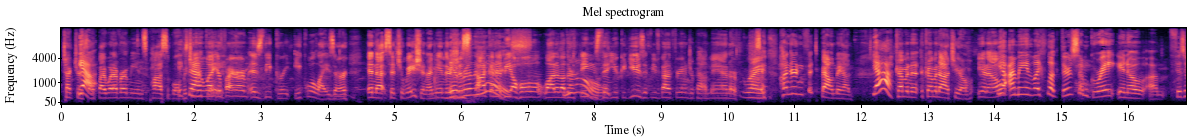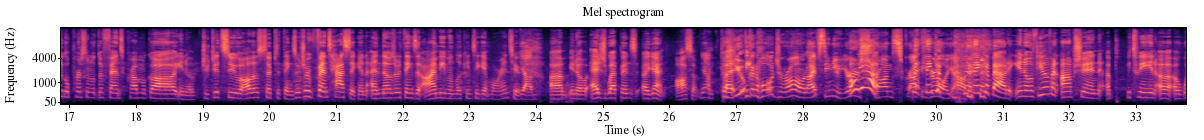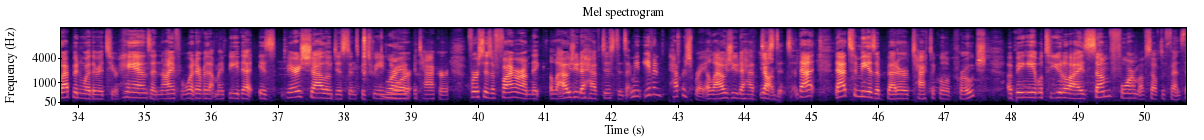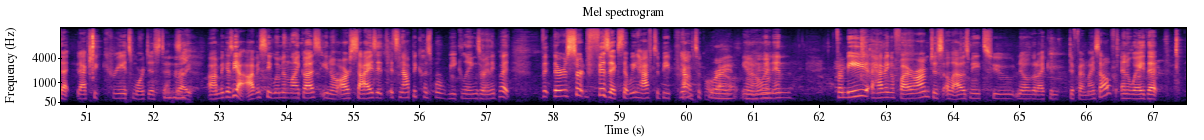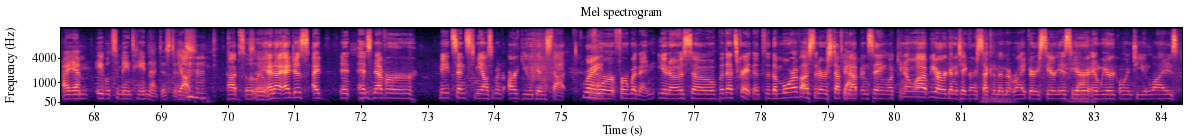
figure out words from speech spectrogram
protect yourself Yeah. by whatever means possible. But you know what? Exactly. Your firearm is the great equalizer in that situation. I mean, there's It just really not going to be a whole lot of other things that you could use if you've got a 300 pound man or Right. 150 pound man yeah. coming at, coming at you. You know. Yeah, I mean, like, look, there's some great, you know, um, physical personal defense, Krav Maga, you know, jujitsu, all those types of things, which are fantastic, and, and those are things that I'm even looking to get more into. Yeah. Um, you know, edged weapons, again, awesome. Yeah, because But you the- can hold your own. I've seen you. You're Oh, a yeah. strong, scrappy think, girl. yeah. but think about it. You know, if you have an option uh, between a, a weapon, whether it's your hands, a knife, or whatever that might be, that is very shallow distance between Right. your attacker versus a firearm that allows you to have distance. I mean, even pepper spray allows you to have Yeah. distance. That that to me is a better tactical approach of being able to utilize some form of self defense that actually creates more distance. Mm-hmm. Right. Um, because yeah, obviously women like us, you know, our size, it, it's not because we're weaklings or anything, but th- there is certain physics that we have to be practical Right. about, you know, Mm-hmm. and, and for me, having a firearm just allows me to know that I can defend myself in a way that I am able to maintain that distance. Yeah, absolutely. So- And I, I just, I, it has never made sense to me how someone would argue against that Right. for for women. You know, so but that's great. That's the more of us that are stepping Yeah. up and saying, look, you know what, we are going to take our Second Amendment right very serious here, and we are going to utilize.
